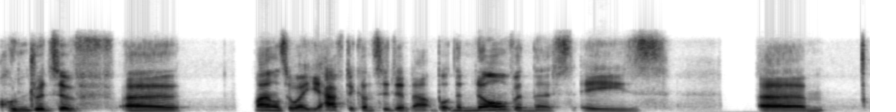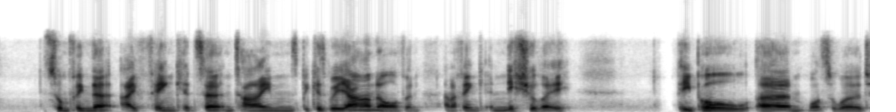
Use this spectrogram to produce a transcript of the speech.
hundreds of uh, miles away, you have to consider that. But the northernness is um, something that I think at certain times because we are northern, and I think initially people um, what's the word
